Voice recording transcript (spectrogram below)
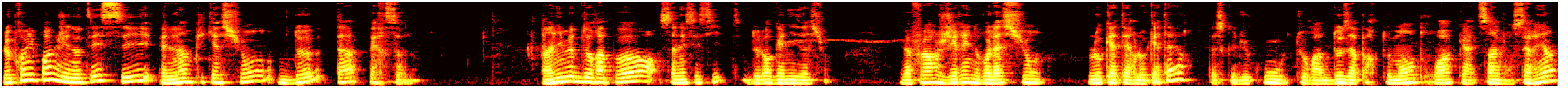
Le premier point que j'ai noté, c'est l'implication de ta personne. Un immeuble de rapport, ça nécessite de l'organisation. Il va falloir gérer une relation locataire-locataire, parce que du coup, tu auras deux appartements, trois, quatre, cinq, j'en sais rien,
